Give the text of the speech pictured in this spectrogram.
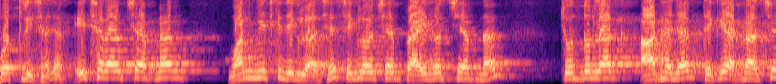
বত্রিশ হাজার। এছাড়া হচ্ছে আপনার ওয়ান বিএইচকে যেগুলো আছে, সেগুলো হচ্ছে প্রাইস হচ্ছে আপনার চোদ্দ লাখ আট হাজার থেকে আপনার হচ্ছে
